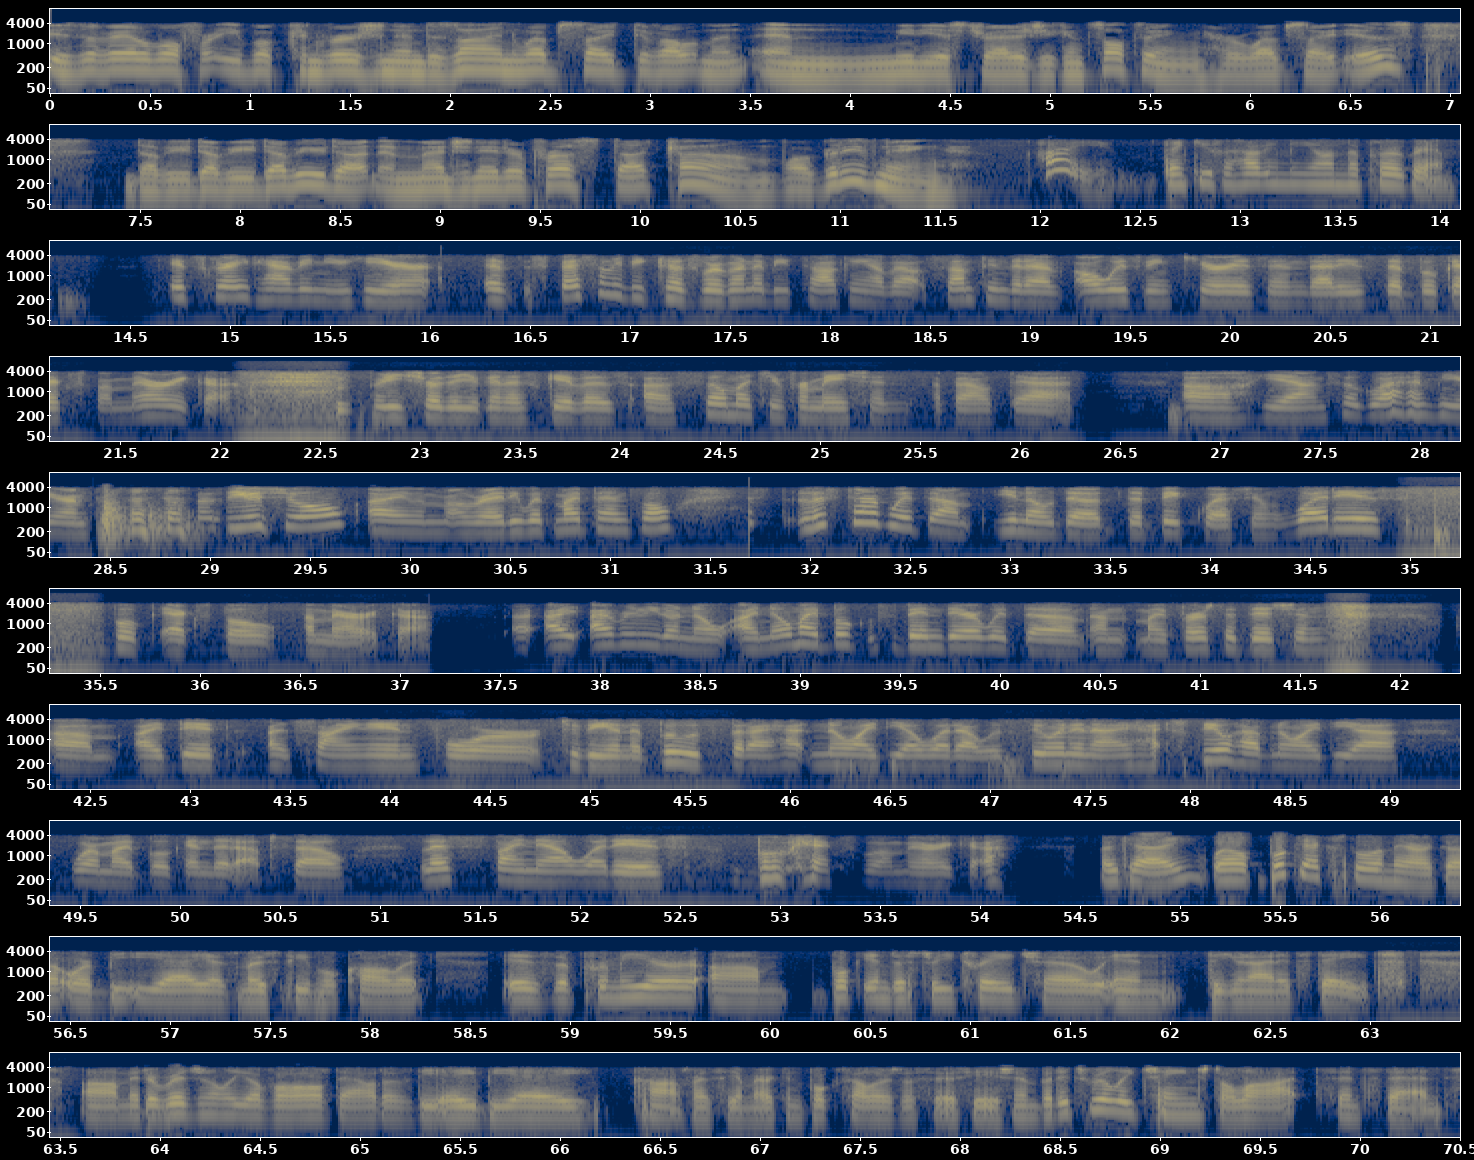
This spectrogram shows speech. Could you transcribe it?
She is available for ebook conversion and design, website development, and media strategy consulting. Her website is www.imaginatorpress.com. Well, good evening. Hi. Thank you for having me on the program. It's great having you here, especially because we're going to be talking about something that I've always been curious in, that is the Book Expo America. I'm pretty sure that you're going to give us uh, so much information about that. Oh, yeah, I'm so glad I'm here. I'm as usual. I'm already with my pencil. Let's start with um, you know, the the big question. What is Book Expo America? I I really don't know. I know my book's been there with the um, my first edition. Um, I did a sign in for to be in a booth, but I had no idea what I was doing, and I ha- still have no idea where my book ended up. So let's find out what is Book Expo America. Okay. Well, Book Expo America, or BEA as most people call it, is the premier um, book industry trade show in the United States. Um, it originally evolved out of the ABA conference, the American Booksellers Association, but it's really changed a lot since then.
